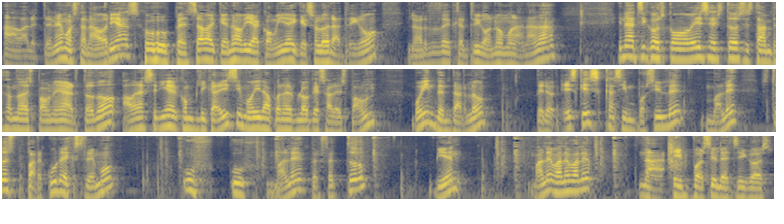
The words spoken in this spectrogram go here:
Ah, vale, tenemos zanahorias. Uh, pensaba que no había comida y que solo era trigo. Y la verdad es que el trigo no mola nada. Y nada chicos, como veis esto se está empezando a spawnear todo. Ahora sería complicadísimo ir a poner bloques al spawn. Voy a intentarlo. Pero es que es casi imposible, ¿vale? Esto es parkour extremo. Uf, uf, vale, perfecto. Bien. Vale, vale, vale. Nah, imposible, chicos.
